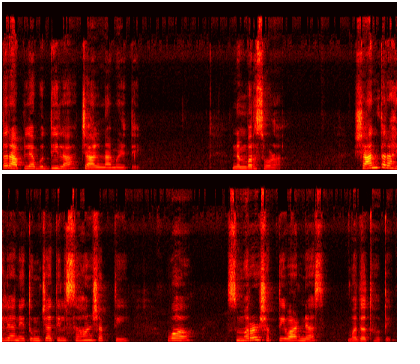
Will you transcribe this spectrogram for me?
तर आपल्या बुद्धीला चालना मिळते. नंबर सोळा. शांत राहिल्याने तुमच्यातील सहनशक्ती व स्मरणशक्ती वाढण्यास मदत होते.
